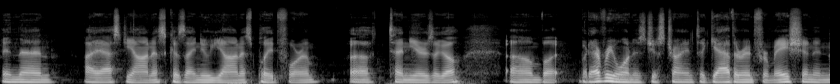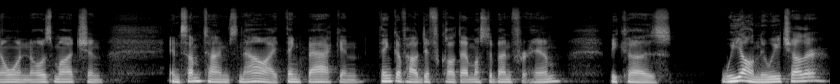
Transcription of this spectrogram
and then I asked Giannis because I knew Giannis played for him uh, ten years ago. Um, but but everyone is just trying to gather information, and no one knows much. And and sometimes now I think back and think of how difficult that must have been for him, because we all knew each other,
